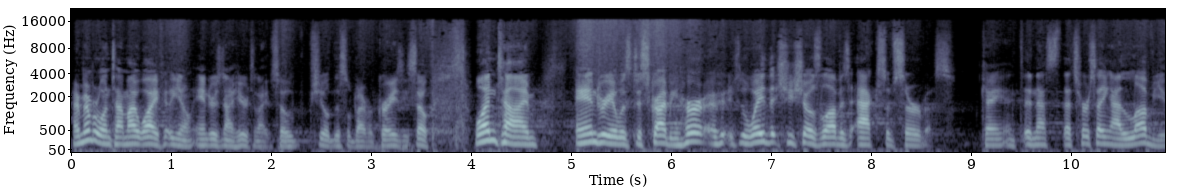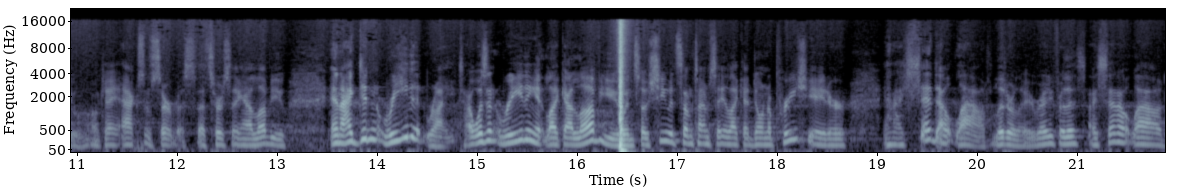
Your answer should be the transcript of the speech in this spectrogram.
I remember one time my wife, you know, Andrea's not here tonight, so she'll, this will drive her crazy. So one time, Andrea was describing her, the way that she shows love is acts of service. Okay, and, and, that's, that's her saying, I love you. Okay, acts of service. That's her saying, I love you. And I didn't read it right. I wasn't reading it like I love you. And so she would sometimes say, like, I don't appreciate her. And I said out loud, literally, ready for this? I said out loud,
